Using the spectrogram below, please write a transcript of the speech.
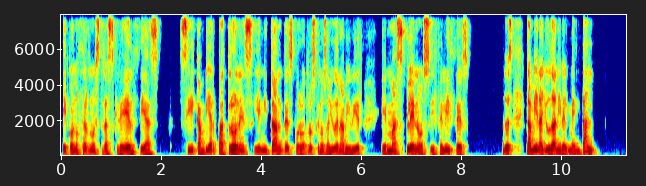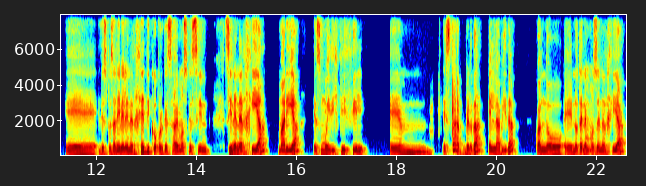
y conocer nuestras creencias, ¿sí? Cambiar patrones limitantes por otros que nos ayuden a vivir eh, más plenos y felices. Entonces, también ayuda a nivel mental, eh, después a nivel energético, porque sabemos que sin, sin energía, María, es muy difícil em, estar, ¿verdad? En la vida, cuando eh, no tenemos energía,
